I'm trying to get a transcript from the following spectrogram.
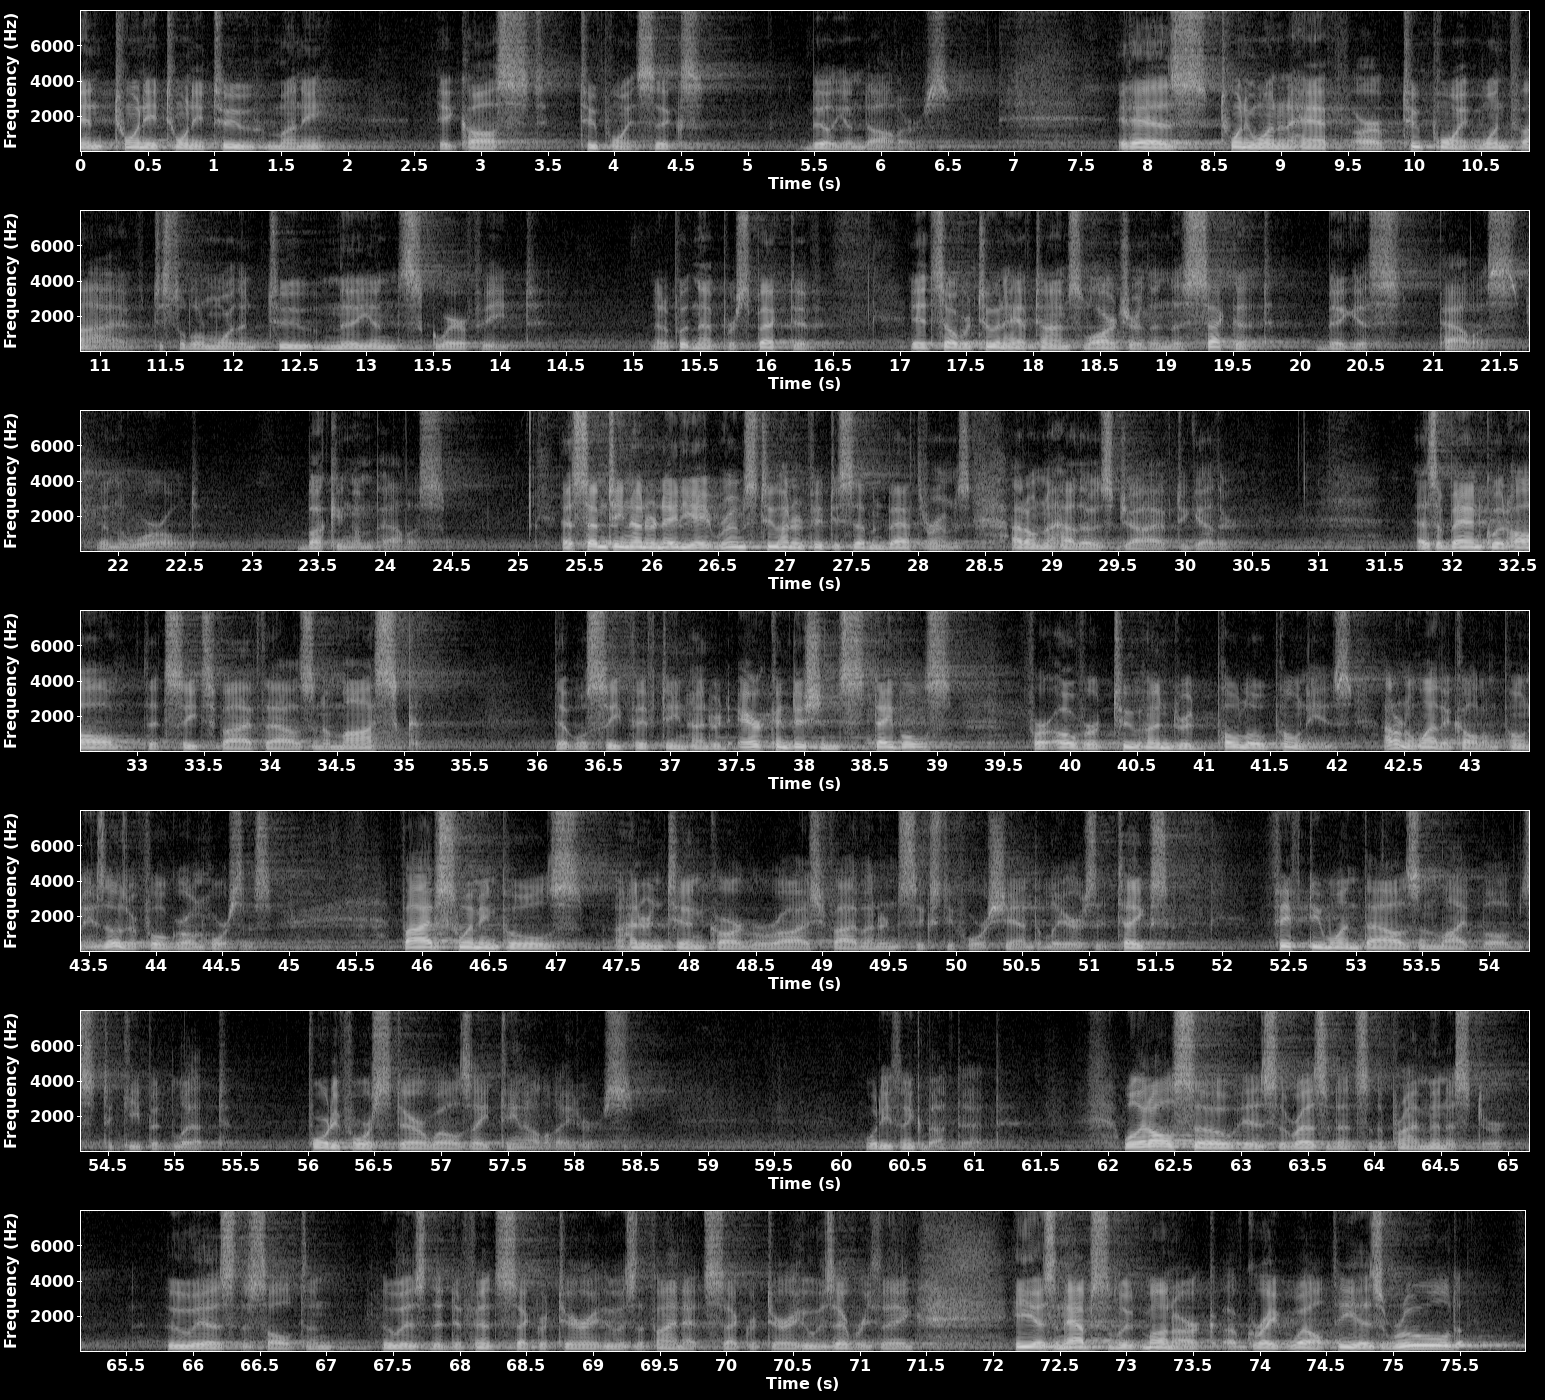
In 2022 money, it cost $2.6 billion. It has 21 and a half, or 2.15, just a little more than 2 million square feet. Now, to put in that perspective, it's over two and a half times larger than the second biggest palace in the world, Buckingham Palace. Has 1,788 rooms, 257 bathrooms. I don't know how those jive together. As a banquet hall that seats 5,000, a mosque that will seat 1,500, air conditioned stables for over 200 polo ponies. I don't know why they call them ponies, those are full grown horses five swimming pools, 110 car garage, 564 chandeliers. It takes 51,000 light bulbs to keep it lit, 44 stairwells, 18 elevators. What do you think about that? Well, it also is the residence of the Prime Minister, who is the Sultan, who is the Defense Secretary, who is the Finance Secretary, who is everything. He is an absolute monarch of great wealth. He has ruled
